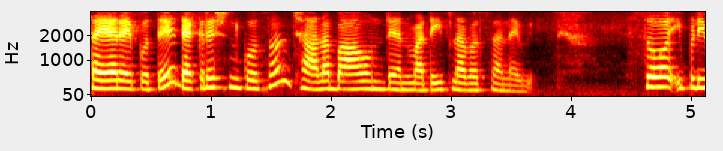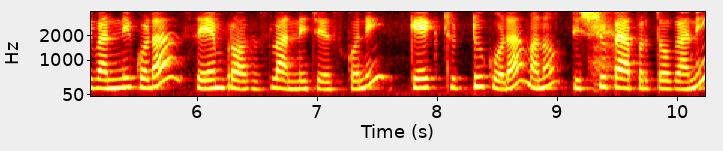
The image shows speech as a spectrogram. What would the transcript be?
తయారైపోతాయి. డెకరేషన్ కోసం చాలా బాగుంటాయి అన్నమాట ఈ ఫ్లవర్స్ అనేవి. సో ఇప్పుడు ఇవన్నీ కూడా సేమ్ ప్రాసెస్లో అన్నీ చేసుకొని కేక్ చుట్టూ కూడా మనం టిష్యూ పేపర్తో కానీ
